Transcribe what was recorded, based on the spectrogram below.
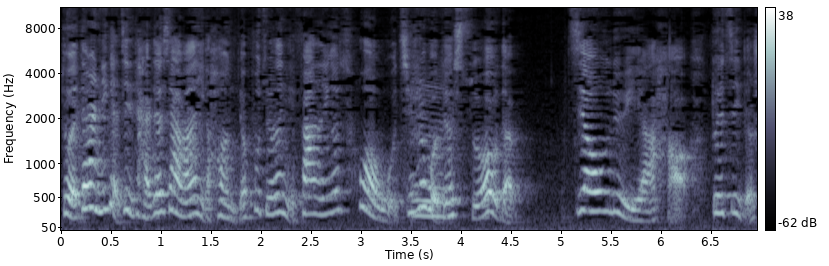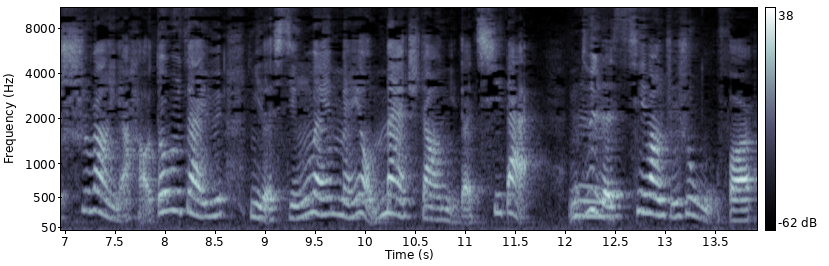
对，但是你给自己台阶下完以后，你就不觉得你犯了一个错误。其实我觉得所有的焦虑也好，对自己的失望也好，都是在于你的行为没有 match 到你的期待。你自己的期望值是五分儿，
